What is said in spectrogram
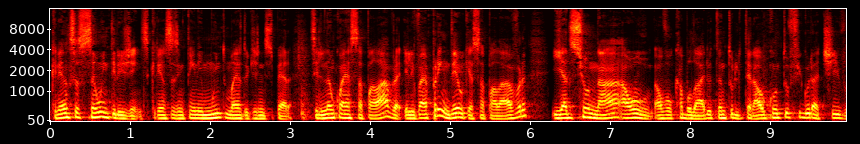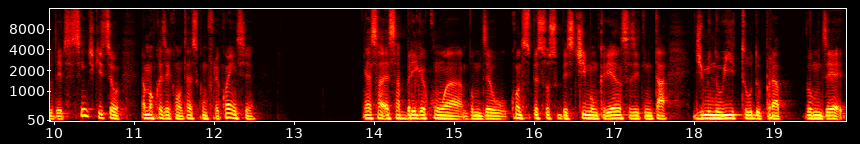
crianças são inteligentes, crianças entendem muito mais do que a gente espera. Se ele não conhece essa palavra, ele vai aprender o que é essa palavra e adicionar ao, ao vocabulário tanto literal quanto figurativo dele. Você sente que isso é uma coisa que acontece com frequência? Essa, essa briga com a, vamos dizer, o quanto as pessoas subestimam crianças e tentar diminuir tudo para, vamos dizer,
